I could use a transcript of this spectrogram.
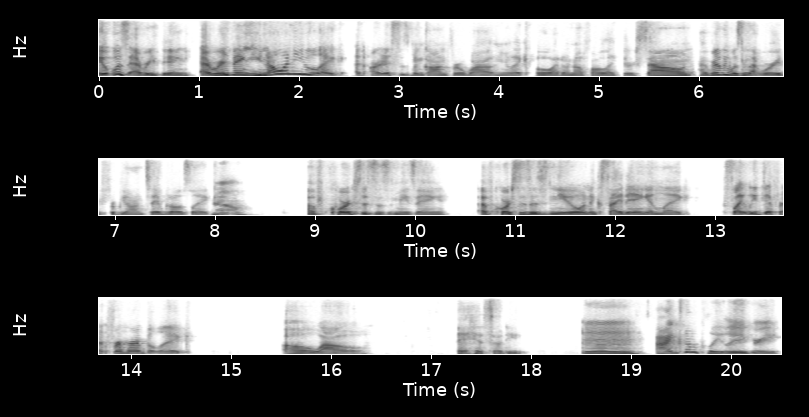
It was everything. Everything. You know when you like an artist has been gone for a while and you're like, "Oh, I don't know if I'll like their sound." I really wasn't that worried for Beyonce, but I was like, No. "Of course this is amazing. Of course this is new and exciting and like slightly different for her, but like oh wow. It hit so deep." Mm, I completely agree.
